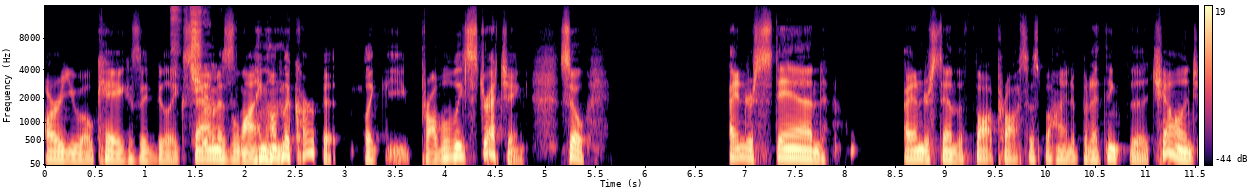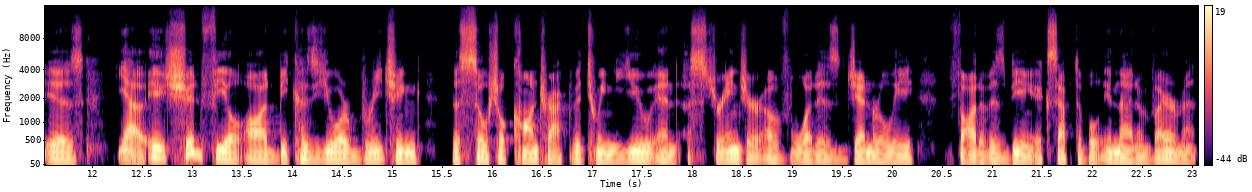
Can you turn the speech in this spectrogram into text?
"Are you okay?" Because they'd be like, "Sam sure. is lying on the carpet, like probably stretching." So I understand, I understand the thought process behind it, but I think the challenge is, yeah, it should feel odd because you're breaching the social contract between you and a stranger of what is generally thought of as being acceptable in that environment.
